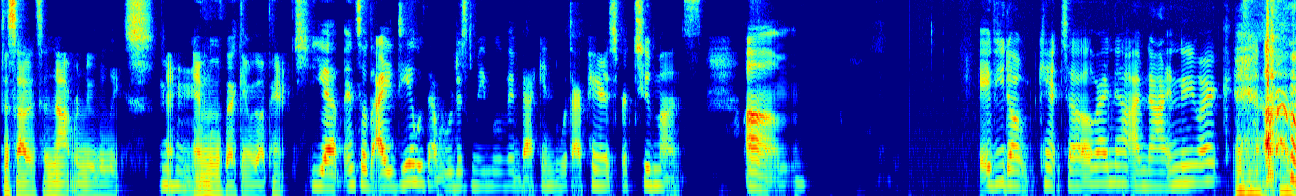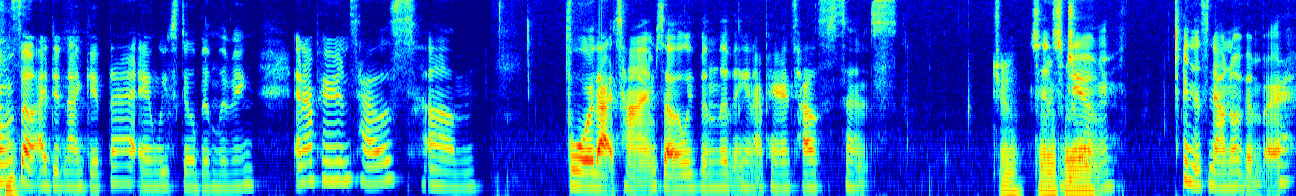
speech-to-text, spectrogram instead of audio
decided to not renew the lease Mhm. and move back in with our parents. Yep. And so the idea was that we were just gonna be moving back in with our parents for two months. Um if you don't can't tell right now, I'm not in New York. um, so I did not get that and we've still been living in our parents' house um for that time. So we've been living in our parents' house since June, since June. And it's now November.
